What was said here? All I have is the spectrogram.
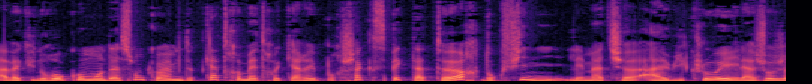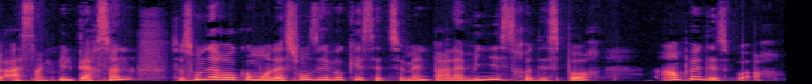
avec une recommandation quand même de 4 mètres carrés pour chaque spectateur. Donc fini les matchs à huis clos et la jauge à 5000 personnes. Ce sont des recommandations évoquées cette semaine par la ministre des Sports. Un peu d'espoir.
